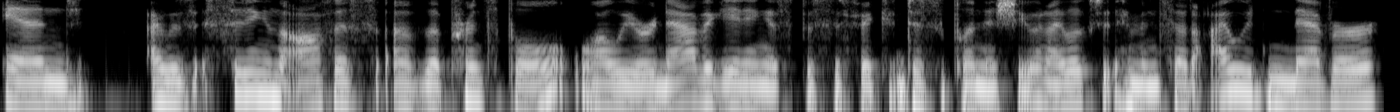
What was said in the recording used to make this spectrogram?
And I was sitting in the office of the principal while we were navigating a specific discipline issue. And I looked at him and said, I would never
